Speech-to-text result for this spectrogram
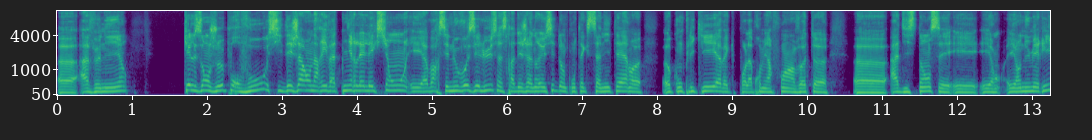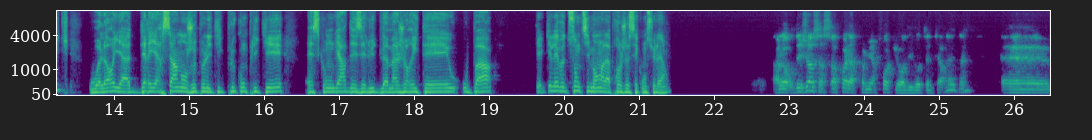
à venir. quels enjeux pour vous Si déjà on arrive à tenir l'élection et avoir ces nouveaux élus, ça sera déjà une réussite dans le contexte sanitaire compliqué, avec pour la première fois un vote à distance et, en, numérique? Ou alors il y a derrière ça un enjeu politique plus compliqué? Est-ce qu'on garde des élus de la majorité ou, pas? Quel est votre sentiment à l'approche de ces consulaires Alors déjà, ça ne sera pas la première fois qu'il y aura du vote Internet. Hein. Euh,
